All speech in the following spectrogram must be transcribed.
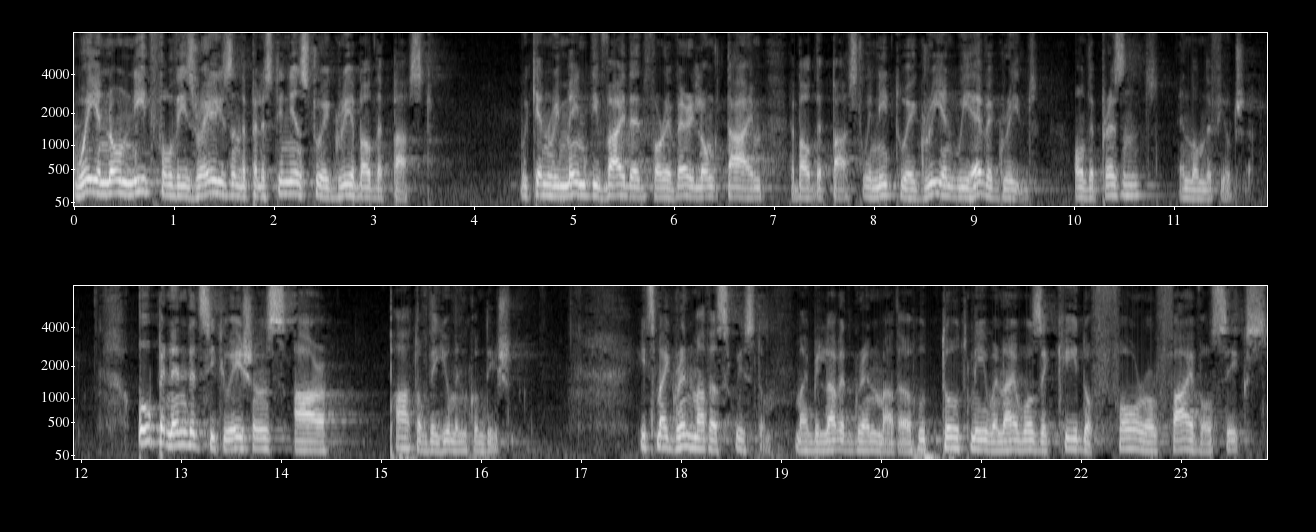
way and no need for the Israelis and the Palestinians to agree about the past. We can remain divided for a very long time about the past. We need to agree and we have agreed on the present and on the future. Open-ended situations are part of the human condition. It's my grandmother's wisdom, my beloved grandmother, who taught me when I was a kid of four or five or six.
